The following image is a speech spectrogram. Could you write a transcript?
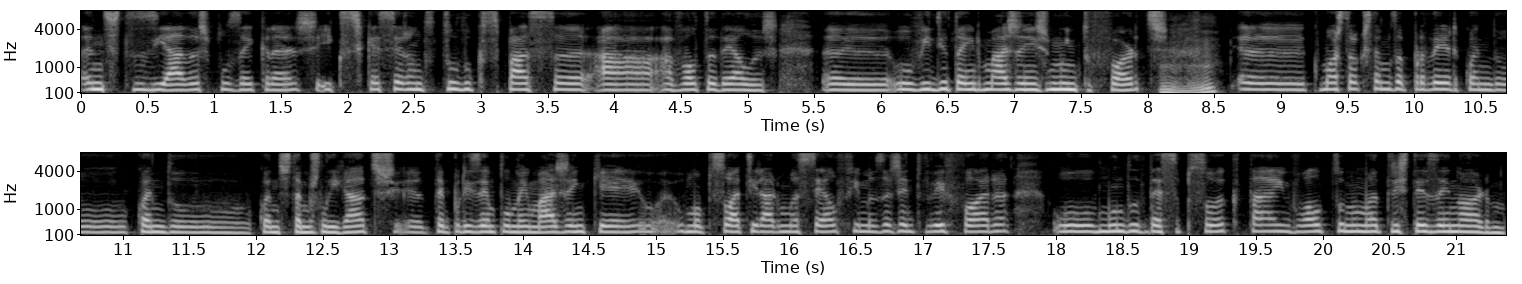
anestesiadas pelos ecrãs e que se esqueceram de tudo o que se passa à, à volta delas. Uh, o vídeo tem imagens muito fortes. Uhum uh, que mostra o que estamos a perder quando, quando, quando estamos ligados. Tem, por exemplo, uma imagem que é uma pessoa a tirar uma selfie, mas a gente vê fora o mundo dessa pessoa que está envolto numa tristeza enorme.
